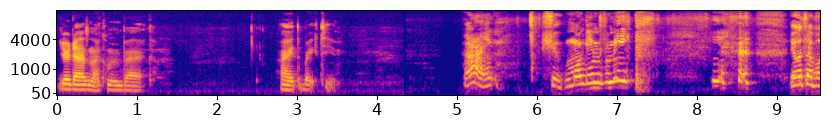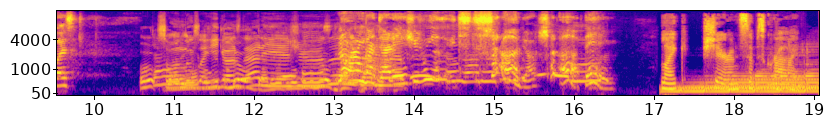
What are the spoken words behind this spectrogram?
your dad's not coming back. I hate to break it to you. Alright. Shoot, more games for me? Yo, what's up, boys? Oh, Someone looks like he got his daddy issues. No, I don't got daddy issues. We got, shut up, y'all. Shut up, dang. Like, share and subscribe.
